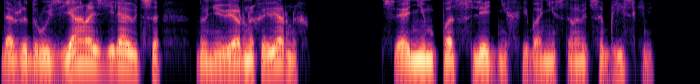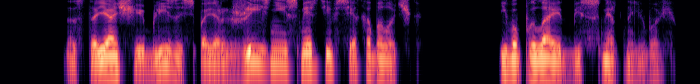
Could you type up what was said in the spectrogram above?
Даже друзья разделяются но неверных и верных. Ценим последних, ибо они становятся близкими. Настоящая близость поверх жизни и смерти всех оболочек, ибо пылает бессмертной любовью.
